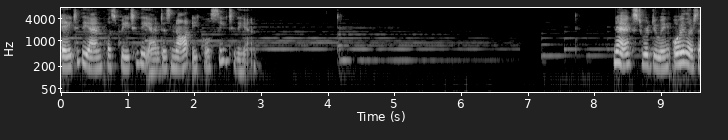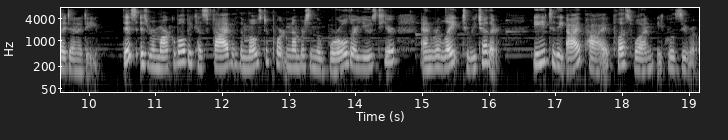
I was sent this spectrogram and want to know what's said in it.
a to the n plus b to the n does not equal c to the n. Next, we're doing Euler's identity. This is remarkable because five of the most important numbers in the world are used here and relate to each other. e to the i pi plus 1 equals 0.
